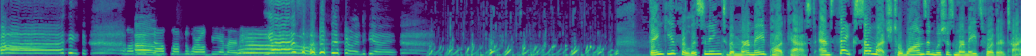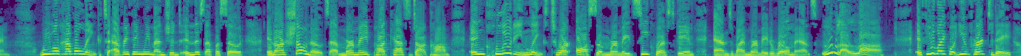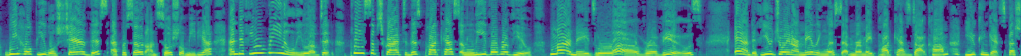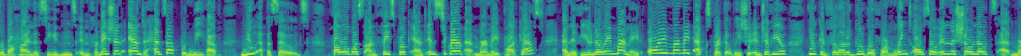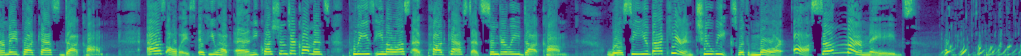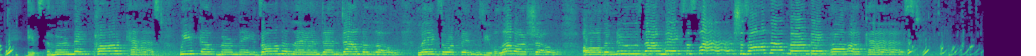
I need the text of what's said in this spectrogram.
bye. Love Um, yourself, love the world, be a mermaid. Yes. Yay. Thank you for listening to the Mermaid Podcast, and thanks so much to Wands and Wishes Mermaids for their time. We will have a link to everything we mentioned in this episode in our show notes at mermaidpodcast.com, including links to our awesome Mermaid Sequest game and My Mermaid Romance. Ooh la la! If you like what you've heard today, we hope you will share this episode on social media, and if you really loved it, please subscribe to this podcast and leave a review. Mermaids love reviews. And if you join our mailing list at mermaidpodcast.com, you can get special behind the scenes information and a heads up when we have new episodes. Follow us on Facebook and Instagram at Mermaid Podcast. And if you know a mermaid or a mermaid expert that we should interview, you can fill out a Google form linked also in the show notes at mermaidpodcast.com. As always, if you have any questions or comments, please email us at podcast at cinderly.com. We'll see you back here in two weeks with more awesome mermaids. It's the Mermaid Podcast. We've got mermaids on the land and down below. Legs or fins, you will love our show. All the news that makes a splash is on the Mermaid Podcast.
